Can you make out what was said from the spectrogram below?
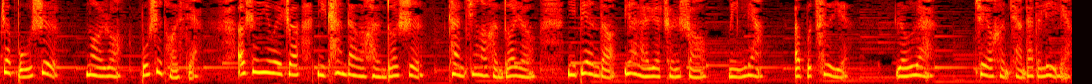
这不是懦弱，不是妥协，而是意味着你看到了很多事。看清了很多人，你变得越来越成熟、明亮，而不刺眼、柔软，却有很强大的力量。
